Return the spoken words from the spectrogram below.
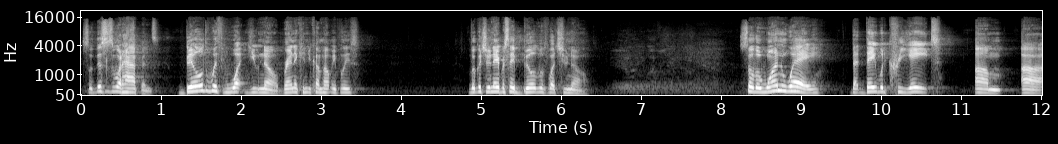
So this is what happens. Build with what you know. Brandon, can you come help me, please? Look at your neighbor, say, build with what you know. So, the one way that they would create, um, uh,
